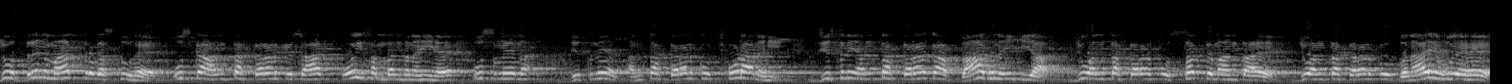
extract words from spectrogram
जो दृढ़ मात्र वस्तु है उसका अंतकरण के साथ कोई संबंध नहीं है। उसमें न, जिसने अंतकरण को छोड़ा नहीं जिसने अंतकरण का बाध नहीं किया, जो अंतकरण को सत्य मानता है, जो अंतकरण को बनाए हुए है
